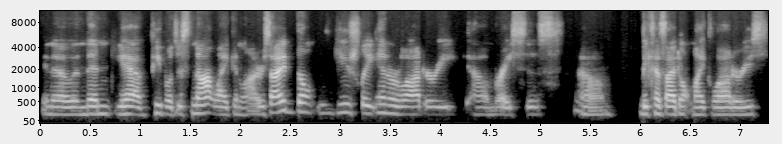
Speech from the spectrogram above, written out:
you know and then you have people just not liking lotteries. I don't usually enter lottery um, races um, because i don't like lotteries.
